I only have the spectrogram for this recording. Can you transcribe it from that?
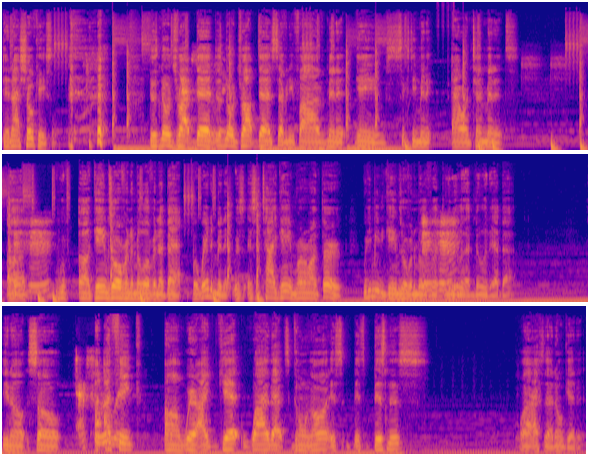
They're not showcasing. There's no drop dead there's no drop dead 75 minute games 60 minute hour and 10 minutes. Uh, Mhm. with uh, games over in the middle of an at bat but wait a minute it's, it's a tie game run around third. What do you mean the game's over in the middle of Mhm. middle of ability at bat you know so I- I think um, where I get why that's going on is it's business. Well, actually, I don't get it,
